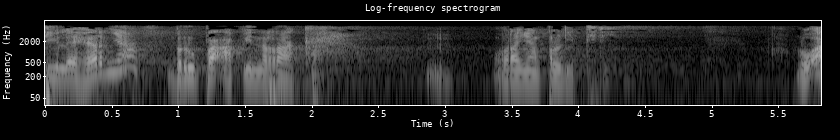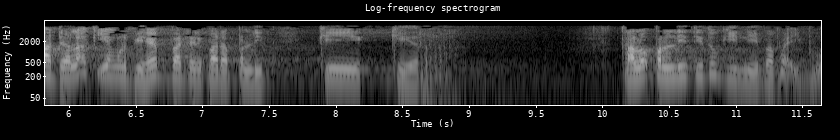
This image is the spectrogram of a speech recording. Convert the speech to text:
di lehernya berupa api neraka. Hmm, orang yang pelit ini. Lu ada lagi yang lebih hebat daripada pelit, kikir. Kalau pelit itu gini Bapak Ibu,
